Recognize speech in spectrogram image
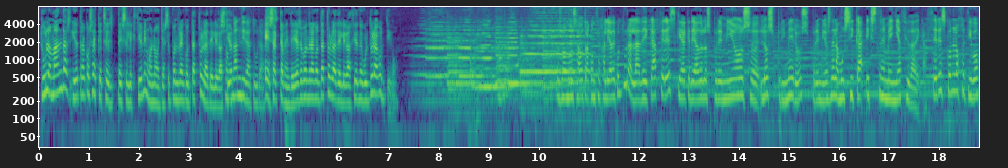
tú lo mandas y otra cosa es que te seleccionen o no, ya se pondrá en contacto la delegación. Son candidaturas. Exactamente, ya se pondrá en contacto la delegación de Cultura contigo. Pues vamos a otra concejalía de cultura, la de Cáceres, que ha creado los premios, eh, los primeros premios de la música extremeña Ciudad de Cáceres, con el objetivo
